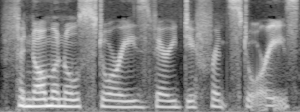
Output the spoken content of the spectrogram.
phenomenal stories, very different stories.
